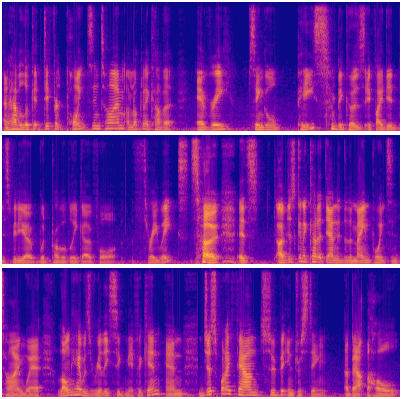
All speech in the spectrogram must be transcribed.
and have a look at different points in time. I'm not gonna cover every single piece because if I did, this video would probably go for three weeks. So it's I'm just going to cut it down into the main points in time where long hair was really significant and just what I found super interesting about the whole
